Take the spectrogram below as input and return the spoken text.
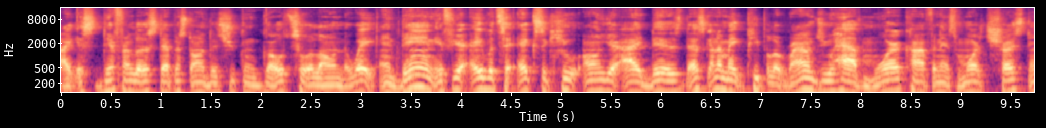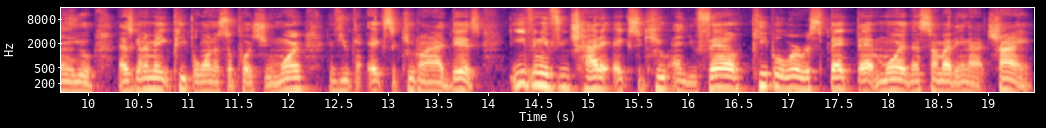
Like it's different little stepping stones that you can go to along the way. And then if you're able to execute on your ideas, that's gonna make people around you have more confidence, more trust in you. That's gonna make people want to support you more if you can execute on ideas even if you try to execute and you fail, people will respect that more than somebody not trying.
